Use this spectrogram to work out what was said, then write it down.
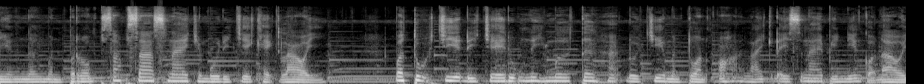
នាងនឹងមិនព្រមផ្សះផ្សាស្នេហ៍ជាមួយ DJ Cake ឡើយបើទោះជា DJ រូបនេះមើលទៅហាក់ដូចជាមិនទាន់អស់អាល័យក្តីស្នេហ៍ពីនាងក៏ដោយ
